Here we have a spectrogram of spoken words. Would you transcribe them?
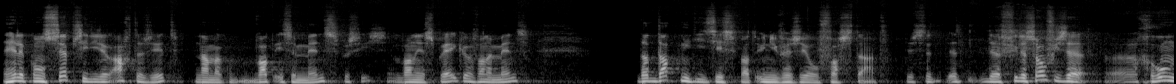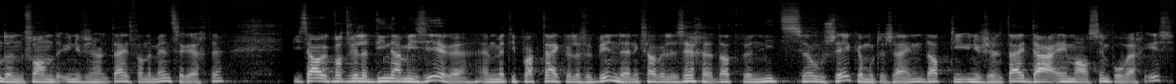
de hele conceptie die erachter zit, namelijk wat is een mens precies, wanneer spreken we van een mens, dat dat niet iets is wat universeel vaststaat. Dus het, de filosofische eh, gronden van de universaliteit van de mensenrechten, die zou ik wat willen dynamiseren en met die praktijk willen verbinden. En ik zou willen zeggen dat we niet zo zeker moeten zijn dat die universaliteit daar eenmaal simpelweg is.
